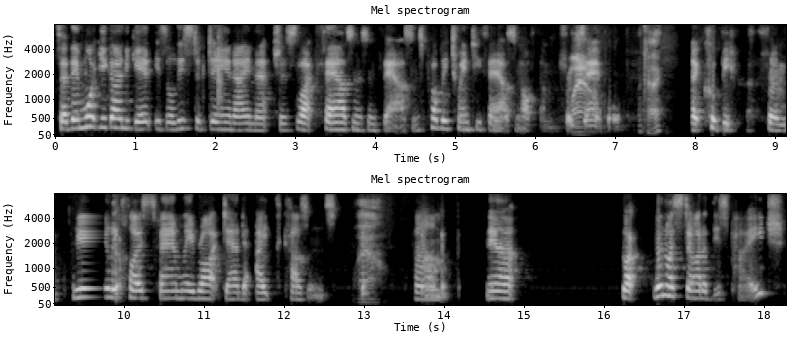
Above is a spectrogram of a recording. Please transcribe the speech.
So then what you're going to get is a list of DNA matches, like thousands and thousands, probably 20,000 of them, for Wow. example. Okay. It could be from really close family right down to eighth cousins. Wow. Um, now, like when I started this page,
